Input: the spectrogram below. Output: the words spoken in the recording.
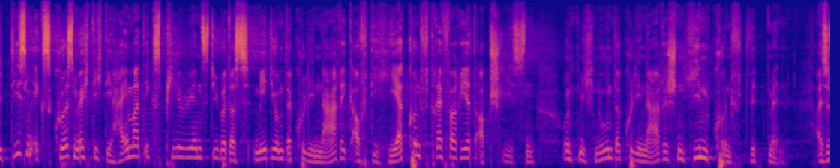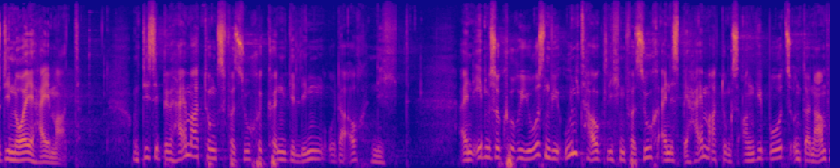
Mit diesem Exkurs möchte ich die Heimat-Experience, die über das Medium der Kulinarik auf die Herkunft referiert, abschließen und mich nun der kulinarischen Hinkunft widmen, also die neue Heimat. Und diese Beheimatungsversuche können gelingen oder auch nicht. Einen ebenso kuriosen wie untauglichen Versuch eines Beheimatungsangebots unternahm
